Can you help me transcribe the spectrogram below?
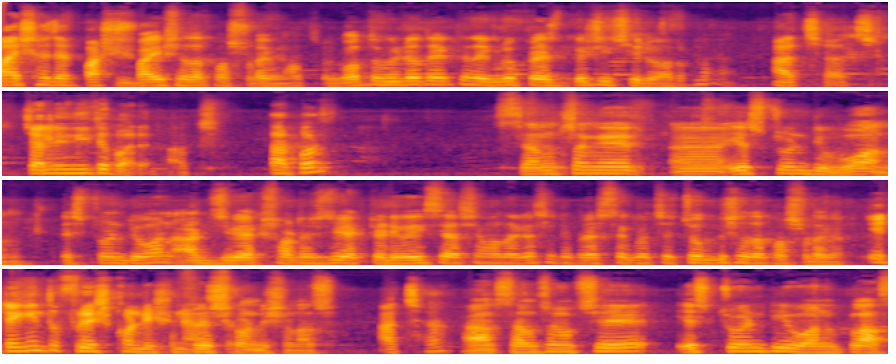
বাইশ হাজার পাঁচশো। বাইশ হাজার পাঁচশো টাকা মাত্র। গত ভিডিওতে একটা এগুলো প্রাইস বেশি ছিল আর হ্যাঁ আচ্ছা আচ্ছা। চালিয়ে নিতে পারেন। আচ্ছা। তারপর? স্যামসাং এর S twenty one S twenty one আট জিবি একশো আঠাশ জিবি একটা ডিভাইসে আছে আমাদের কাছে এটা প্রাইস থাকবে হচ্ছে চব্বিশ হাজার পাঁচশো টাকা। এটা কিন্তু ফ্রেশ কন্ডিশনে ফ্রেশ কন্ডিশন আছে। আচ্ছা। আর স্যামসাং হচ্ছে S twenty one plus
